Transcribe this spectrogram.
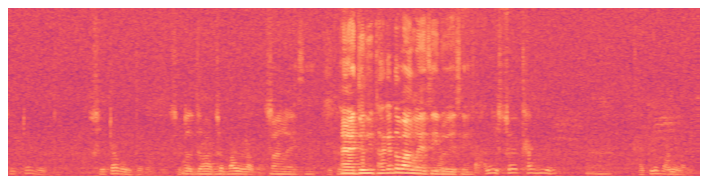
সেটা বলতে সেটা বলতে পারবে। সেটা যা আছে। বাংলাদেশ। বাংলাদেশে। হ্যাঁ যদি থাকে তো বাংলাদেশেই রয়েছে। তা নিশ্চয় থাকবে। থাকলে বাংলাদেশ।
